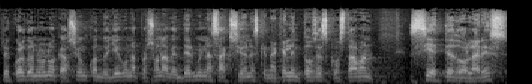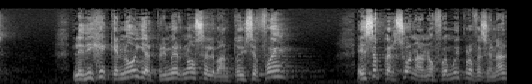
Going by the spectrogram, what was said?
Recuerdo en una ocasión cuando llega una persona a venderme unas acciones que en aquel entonces costaban 7 dólares. Le dije que no y al primer no se levantó y se fue. Esa persona no fue muy profesional,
